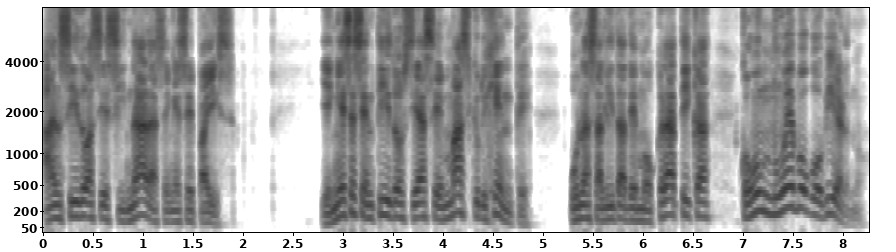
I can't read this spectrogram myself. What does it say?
han sido asesinadas en ese país. Y en ese sentido se hace más que urgente una salida democrática con un nuevo gobierno,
